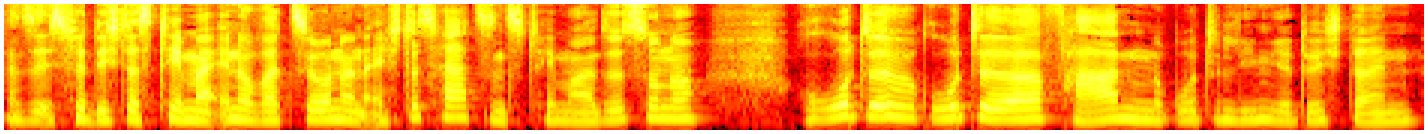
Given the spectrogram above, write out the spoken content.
Also ist für dich das Thema Innovation ein echtes Herzensthema. Also ist so eine rote, rote Faden, rote Linie durch dein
